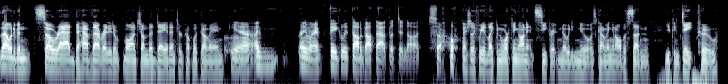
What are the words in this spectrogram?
that would have been so rad to have that ready to launch on the day it entered public domain. yeah, I anyway, I vaguely thought about that but did not. So Especially if we had like been working on it in secret and nobody knew it was coming, and all of a sudden you can date Pooh.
